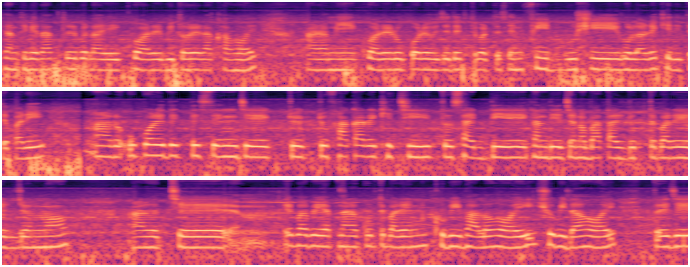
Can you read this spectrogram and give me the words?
এখান থেকে রাত্রের বেলায় এই খোয়ারের ভিতরে রাখা হয়। আর আমি খোয়ারের উপরে ওই যে দেখতে পারতেছেন ফিট বসিয়ে এগুলা রেখে দিতে পারি। আর উপরে দেখতেছেন যে একটু একটু ফাঁকা রেখেছি, তো সাইড দিয়ে এখান দিয়ে যেন বাতাস ঢুকতে পারে এর জন্য। আর হচ্ছে এভাবেই আপনারা করতে পারেন। খুবই ভালো হয়, সুবিধা হয়। তো এই যে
